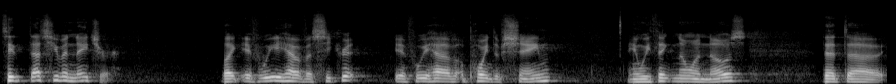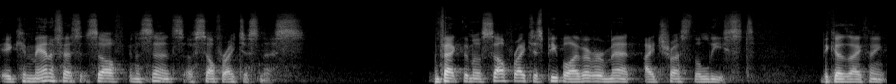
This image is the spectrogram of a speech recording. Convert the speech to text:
See, that's human nature. Like if we have a secret, if we have a point of shame, and we think no one knows, that uh, it can manifest itself in a sense of self righteousness. In fact, the most self righteous people I've ever met, I trust the least because I think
